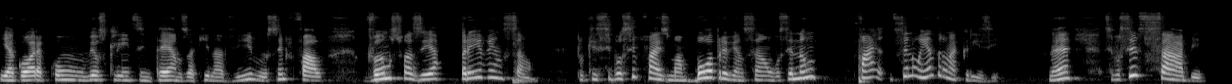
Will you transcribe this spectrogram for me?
e agora com meus clientes internos aqui na Vivo, eu sempre falo, vamos fazer a prevenção Porque se você faz uma boa prevenção, você não faz, você não entra na crise. Né? Se você sabe,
